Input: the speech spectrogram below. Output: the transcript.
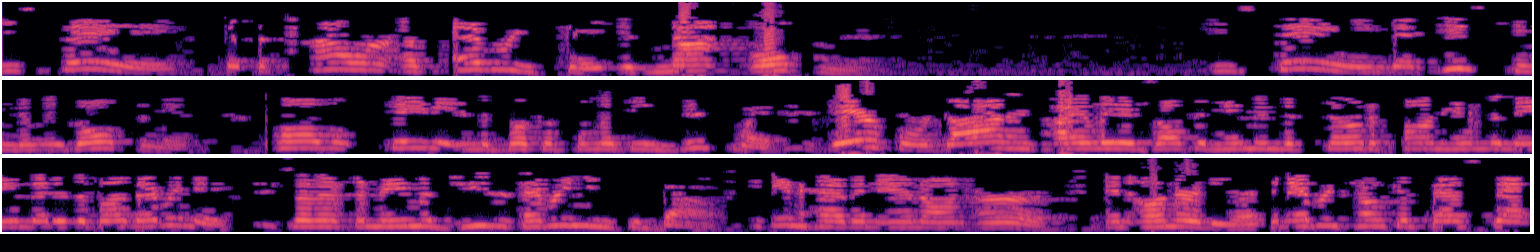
He's saying that the power of every state is not ultimate. He's saying that his kingdom is ultimate. Paul will state it in the book of Philippians this way Therefore, God has highly exalted him and bestowed upon him the name that is above every name, so that the name of Jesus every knee should bow, in heaven and on earth, and under the earth, and every tongue confess that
